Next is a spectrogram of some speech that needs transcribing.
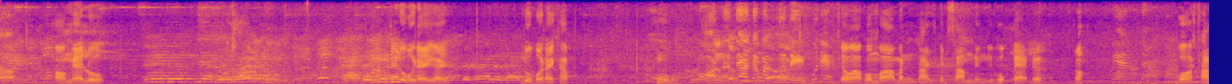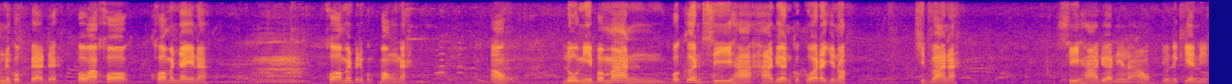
ครับเอาแม่ลูกที่ลูกบักใดเอ่ยลูกบักใดครับหัวบ่ร้อนแล้วจ้าแต่ว่าตัวเด็กผู้เดียวแต่ว่าผมว่ามันไหนเป็นสามหนึ่งหรือหกแปดเด้อเนาะแม่นจ้ะบ่สามหนึ่งหกแปดเด้อเพราะว่าคอคอมันใหญ่นะคอมันเป็นป่องๆนะเอาลูกนี่ประมาณบ่เกินสี่หาหาเดือนก็กลัวได้อยู่เนาะคิดว่านะ สี่หาเดือนนี่แหละเอาอยู่ในเกียร์นี่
